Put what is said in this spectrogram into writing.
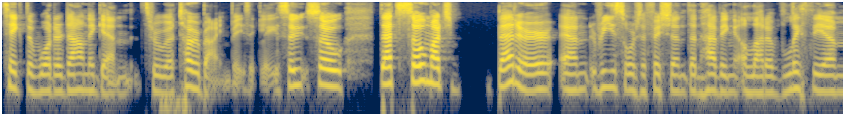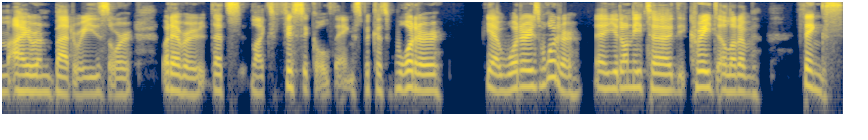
take the water down again through a turbine, basically. So so that's so much better and resource efficient than having a lot of lithium iron batteries or whatever that's like physical things because water yeah water is water uh, you don't need to create a lot of things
